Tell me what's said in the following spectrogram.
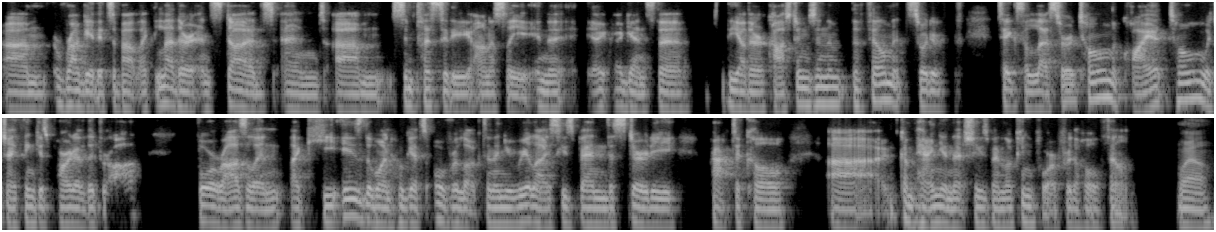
um, rugged. It's about like leather and studs and um, simplicity. Honestly, in the against the the other costumes in the, the film. It sort of takes a lesser tone, the quiet tone, which I think is part of the draw for Rosaline. Like he is the one who gets overlooked. And then you realize he's been the sturdy, practical uh, companion that she's been looking for for the whole film. Wow.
